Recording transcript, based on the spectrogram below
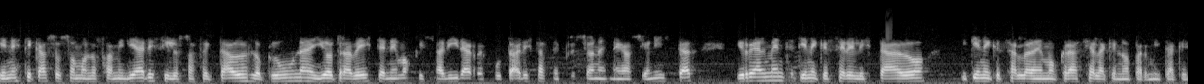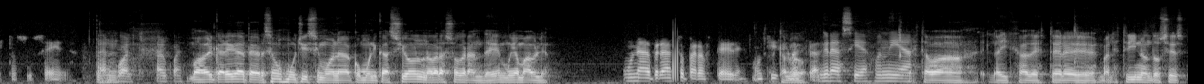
y en este caso somos los familiares y los afectados, lo que una y otra vez tenemos que salir a refutar estas expresiones negacionistas, y realmente tiene que ser el Estado y tiene que ser la democracia la que no permita que esto suceda. Tal cual, tal cual. Mabel Carega, te agradecemos muchísimo la comunicación, un abrazo grande, ¿eh? muy amable. Un abrazo para ustedes, muchísimas gracias. Gracias, buen día. Estaba la hija de Esther eh, Balestrino, entonces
